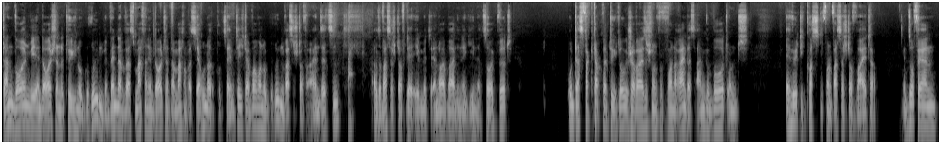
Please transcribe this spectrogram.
Dann wollen wir in Deutschland natürlich nur grün. Wenn wir was machen in Deutschland, dann machen wir es ja hundertprozentig. Dann wollen wir nur grünen Wasserstoff einsetzen. Also Wasserstoff, der eben mit erneuerbaren Energien erzeugt wird. Und das verknappt natürlich logischerweise schon von vornherein das Angebot und erhöht die Kosten von Wasserstoff weiter. Insofern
